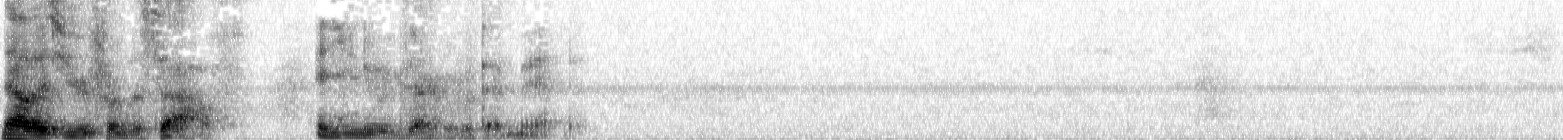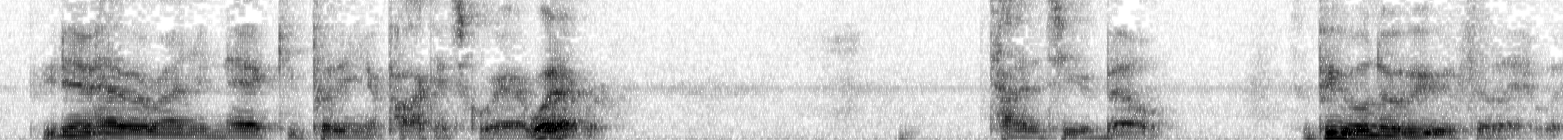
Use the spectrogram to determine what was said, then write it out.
Now that you're from the South and you knew exactly what that meant. If you didn't have it around your neck, you put it in your pocket square, whatever. Tied it to your belt. So people knew who you were affiliated with.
